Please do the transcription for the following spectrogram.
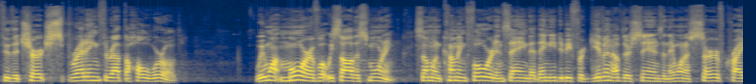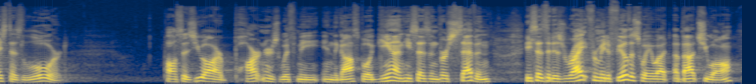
through the church spreading throughout the whole world. We want more of what we saw this morning someone coming forward and saying that they need to be forgiven of their sins and they want to serve Christ as Lord. Paul says, You are partners with me in the gospel. Again, he says in verse 7, he says, It is right for me to feel this way about you all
